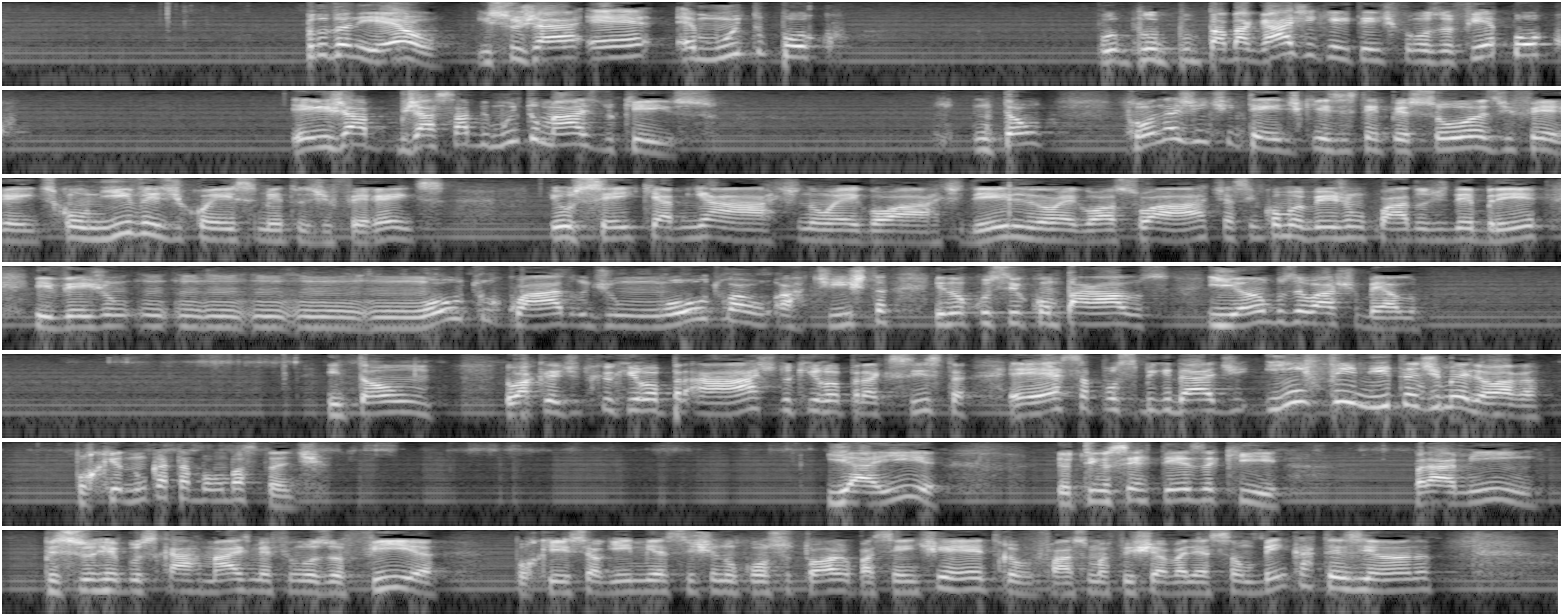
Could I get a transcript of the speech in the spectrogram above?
Para o Daniel, isso já é, é muito pouco. Para a bagagem que ele tem de filosofia, é pouco. Ele já, já sabe muito mais do que isso. Então, quando a gente entende que existem pessoas diferentes, com níveis de conhecimentos diferentes, eu sei que a minha arte não é igual à arte dele, não é igual à sua arte, assim como eu vejo um quadro de Debré e vejo um, um, um, um outro quadro de um outro artista e não consigo compará-los. E ambos eu acho belo. Então, eu acredito que a arte do quiropraxista é essa possibilidade infinita de melhora, porque nunca tá bom bastante. E aí, eu tenho certeza que, para mim, preciso rebuscar mais minha filosofia, porque se alguém me assiste no consultório, o paciente entra, eu faço uma ficha de avaliação bem cartesiana,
